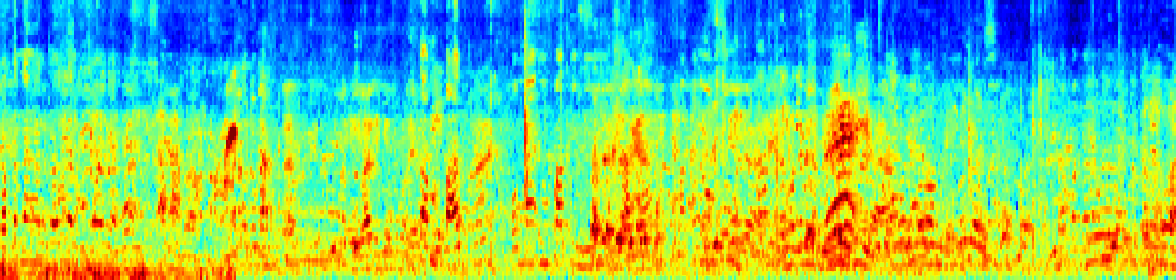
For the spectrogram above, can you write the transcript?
Ketenangan kalian semuanya. Kita pemain empat ini di belakang, kita dua.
